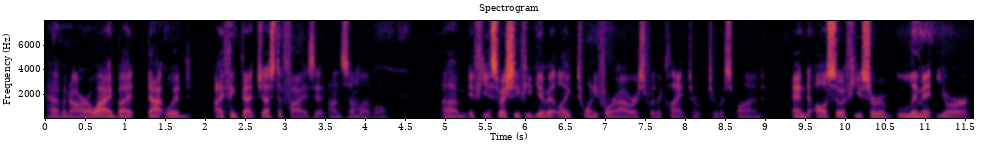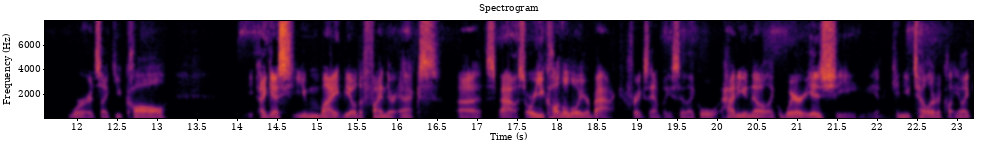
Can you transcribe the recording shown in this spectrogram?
have an roi but that would i think that justifies it on some level. Um, if you especially if you give it like 24 hours for the client to, to respond. And also if you sort of limit your words like you call i guess you might be able to find their ex uh, spouse or you call the lawyer back for example. You say like well how do you know? Like where is she? Can you tell her to call? You like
